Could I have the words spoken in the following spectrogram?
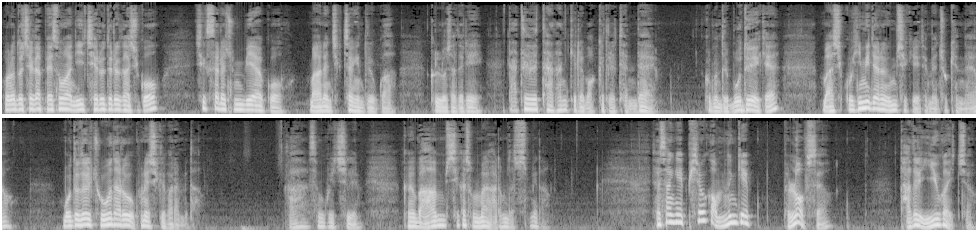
오늘도 제가 배송한 이 재료들을 가지고 식사를 준비하고 많은 직장인들과 근로자들이 따뜻한 한 끼를 먹게 될 텐데 그분들 모두에게 맛있고 힘이 되는 음식이 되면 좋겠네요. 모두들 좋은 하루 보내시길 바랍니다. 아, 3927님. 그 마음씨가 정말 아름답습니다. 세상에 필요가 없는 게 별로 없어요. 다들 이유가 있죠.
